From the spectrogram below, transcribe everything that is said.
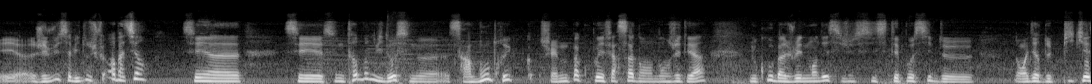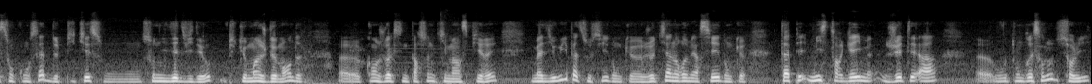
Et j'ai vu sa vidéo, je fais oh bah tiens, c'est c'est une très bonne vidéo, c'est un bon truc. Je savais même pas qu'on pouvait faire ça dans, GTA. Du coup, bah, je lui ai demandé si c'était possible de, on va dire, de piquer son concept, de piquer son, idée de vidéo, puisque moi je demande, euh, quand je vois que c'est une personne qui m'a inspiré, il m'a dit oui, pas de souci, donc euh, je tiens à le remercier, donc euh, tapez Mr Game GTA, vous tomberez sans doute sur lui,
